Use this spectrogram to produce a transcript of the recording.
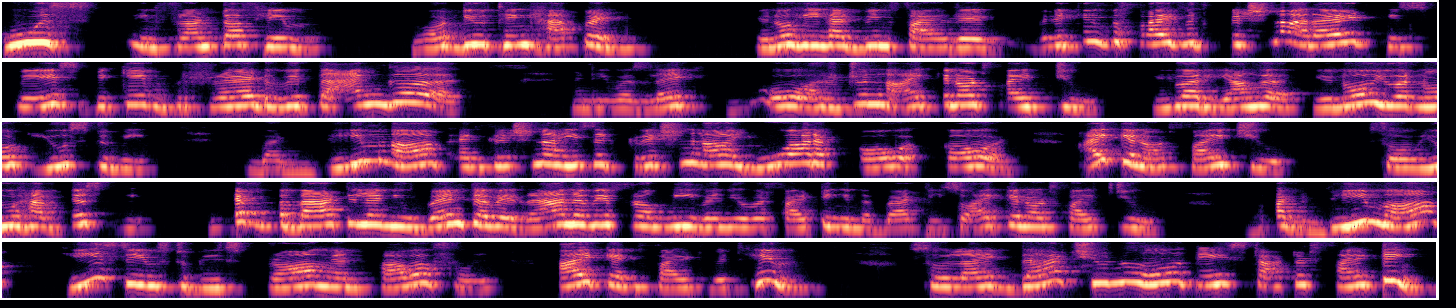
who is in front of him, what do you think happened? you know, he had been fired, waiting to fight with Krishna, right? His face became red with anger. And he was like, Oh, Arjuna, I cannot fight you. You are younger. You know, you are not used to me. But Bhima and Krishna, he said, Krishna, you are a coward. I cannot fight you. So you have just left the battle and you went away, ran away from me when you were fighting in the battle. So I cannot fight you. But Bhima, he seems to be strong and powerful. I can fight with him. So like that, you know, they started fighting.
